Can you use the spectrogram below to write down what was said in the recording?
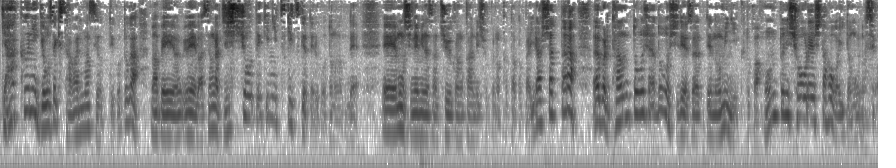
逆に業績下がりますよっていうことが、まあ、ベイウェーバーさんが実証的に突きつけてることなので、えー、もしね、皆さん中間管理理職の方とかいらっしゃったら、やっぱり担当者同士でそうやって飲みに行くとか、本当に奨励した方がいいと思いますよ。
